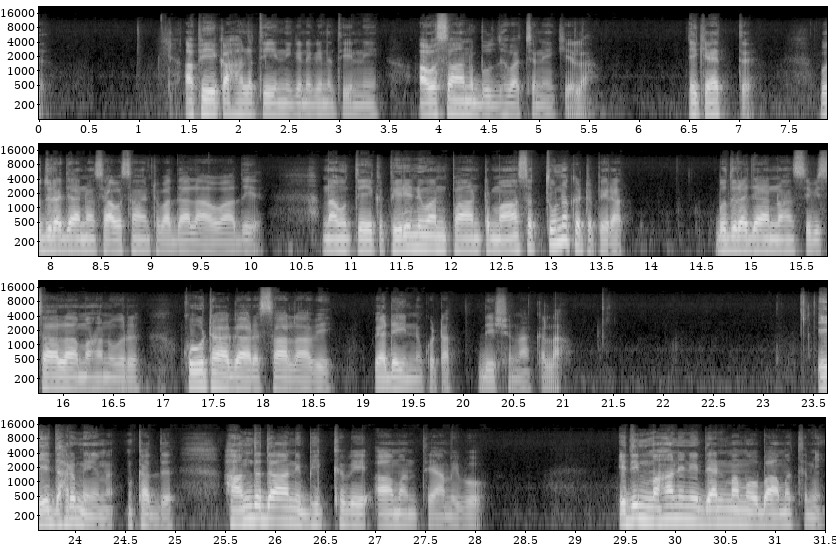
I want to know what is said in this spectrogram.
අපි ඒක අහලා තියෙන ඉගෙනගෙන තියෙන්නේ අවසාන බුද්ධ වචනය කියලා. ඒක ඇත්ත. බුදුරජාණන් වහන්සේ අවසානට වදාළ ආවාදය. නමුත් ඒක පිරිනිවන් පාන්ට මාස 3කට පෙරත් බුදුරජාණන් වහන්සේ විශාලා මහනුවර කූටාගාර ශාලාවේ වැඩ ඉන්නකොටත් දේශනා කළා. ඒ ධර්මයම මොකද්ද? හන්දදානි භික්ඛවේ ආමන්ත්‍යාමිවෝ ඉදින් මහණෙනි දැන් මම ඔබ අමතමි.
